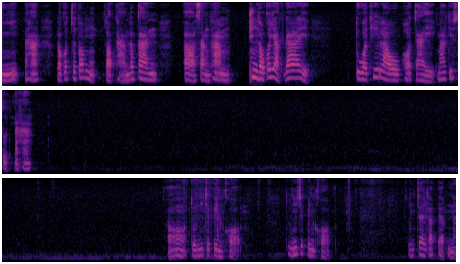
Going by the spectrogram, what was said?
นี้นะคะ เราก็จะต้องสอบถามแล้วการสั่งทำเราก็อยากได้ ตัวที่เราพอใจมากที่สุดนะคะ อ๋อ ตัวนี้จะเป็นขอบ ตัวนี้จะเป็นขอบ สนใจรับแบบไหน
